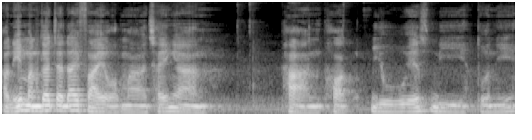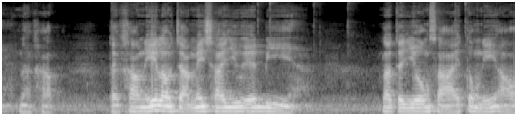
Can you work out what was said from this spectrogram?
คราวนี้มันก็จะได้ไฟออกมาใช้งานผ่านพอร์ต USB ตัวนี้นะครับ แต่คราวนี้เราจะไม่ใช้ USB เราจะโยงสายตรงนี้เอา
